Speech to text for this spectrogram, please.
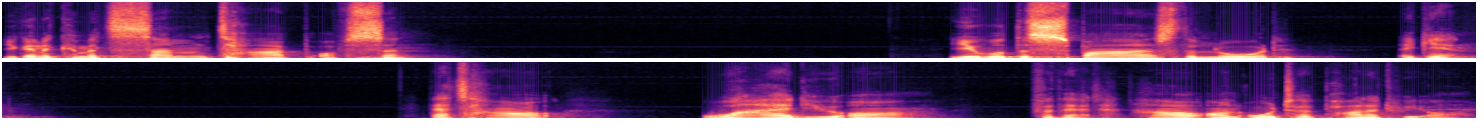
you're going to commit some type of sin. You will despise the Lord again. That's how wired you are for that, how on autopilot we are.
